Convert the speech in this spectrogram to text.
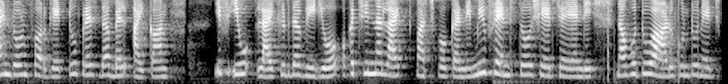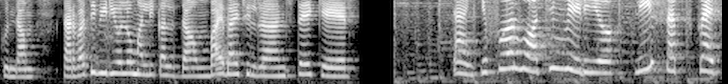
And don't forget to press the bell icon if you like the video ఒక చిన్న లైక్ మర్చిపోకండి. మీ ఫ్రెండ్స్తో షేర్ చేయండి. నవ్వుతూ ఆడుకుంటూ నేర్చుకుందాం. తర్వాతి వీడియోలో మళ్ళీ కలుద్దాం. Bye bye children's take care thank you for watching video please subscribe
